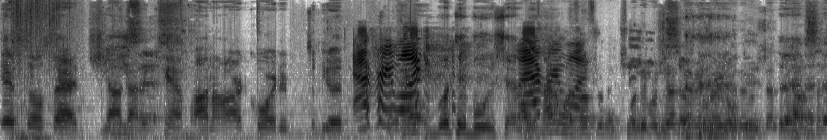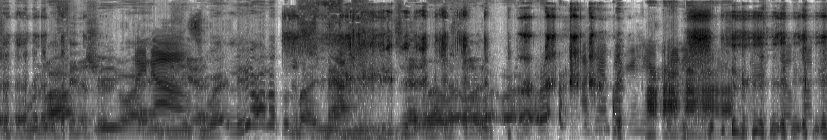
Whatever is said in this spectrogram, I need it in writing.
it's so sad. Y'all gotta camp on a hardcore to, to be a Everyone! What a bullshit. Well, I kind of want to Everyone. vote for the What king. the He was so brutal, dude. That was such a brutal finisher. Leo a I know. MVP, ouais. Leo Just bail. smash dude's head. I can't fucking hear anything. It's so fucking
